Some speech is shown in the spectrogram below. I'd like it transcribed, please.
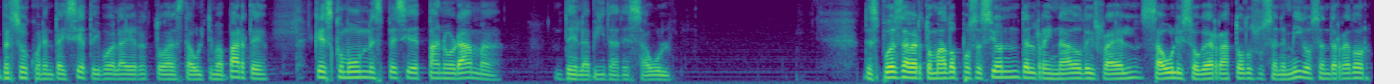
Verso 47, y voy a leer toda esta última parte, que es como una especie de panorama de la vida de Saúl. Después de haber tomado posesión del reinado de Israel, Saúl hizo guerra a todos sus enemigos en derredor,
